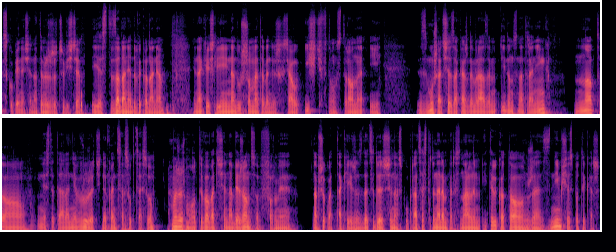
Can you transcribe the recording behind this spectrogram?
skupienie się na tym, że rzeczywiście jest zadanie do wykonania. Jednak jeśli na dłuższą metę będziesz chciał iść w tą stronę i zmuszać się za każdym razem idąc na trening, no to niestety, ale nie wróżę ci do końca sukcesu. Możesz motywować się na bieżąco w formie na przykład takiej, że zdecydujesz się na współpracę z trenerem personalnym i tylko to, że z nim się spotykasz,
